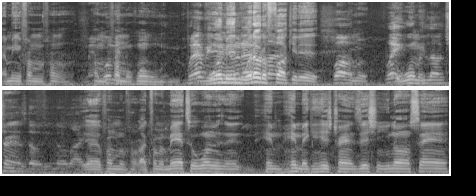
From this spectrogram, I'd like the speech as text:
I mean, from from Man, from, woman. from a woman, Whatever woman, whatever, whatever the fuck it is. Well, a, wait, a woman. we love trans though. You know, like Yeah, from, from like from a man to a woman, and him him making his transition. You know what I'm saying?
